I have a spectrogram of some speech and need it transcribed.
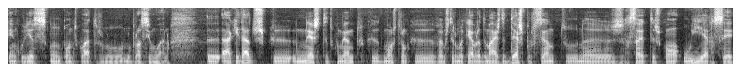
eh, encolhesse 1,4 no, no próximo ano. Eh, há aqui dados que, neste documento que demonstram que vamos ter uma quebra de mais de 10% nas receitas com o IRC.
